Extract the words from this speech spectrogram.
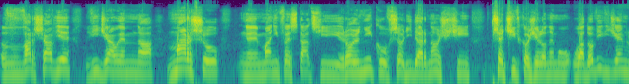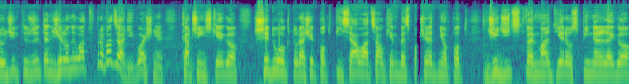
w Warszawie widziałem na marszu e, manifestacji rolników Solidarności przeciwko Zielonemu Ładowi. Widziałem ludzi, którzy ten Zielony Ład wprowadzali. Właśnie Kaczyńskiego, Szydło, która się podpisała całkiem bezpośrednio pod dziedzictwem Maltiero Spinellego.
